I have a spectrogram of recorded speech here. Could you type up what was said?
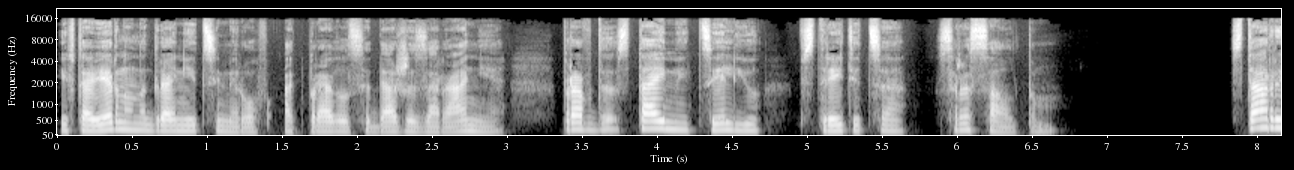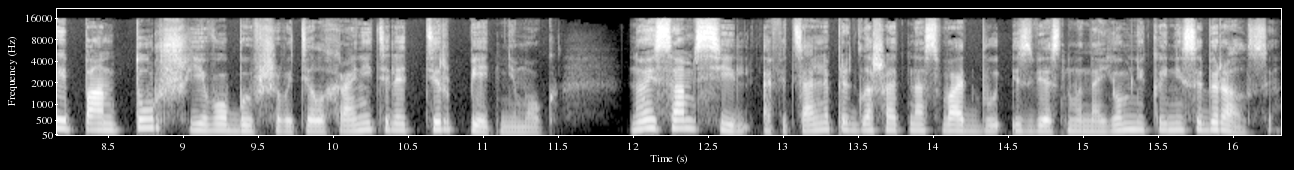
И в таверну на границе миров отправился даже заранее, правда, с тайной целью встретиться с Ресалтом. Старый пантурш его бывшего телохранителя терпеть не мог, но и сам Силь официально приглашать на свадьбу известного наемника не собирался.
